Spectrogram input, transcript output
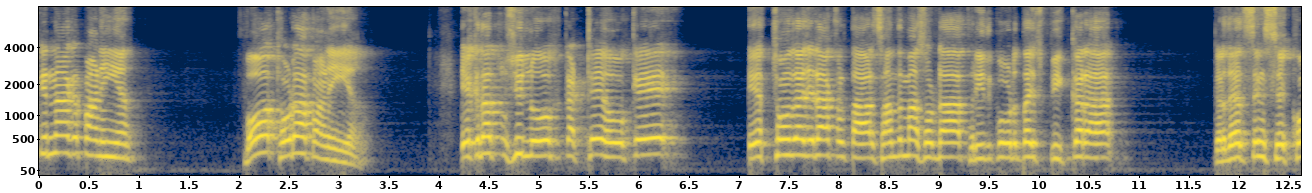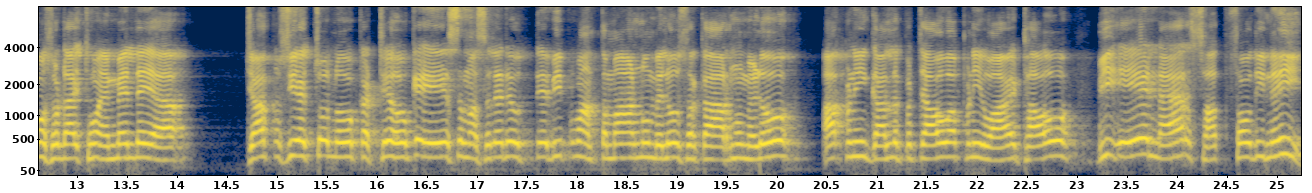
ਕਿੰਨਾ ਕੁ ਪਾਣੀ ਆ? ਬਹੁਤ ਥੋੜਾ ਪਾਣੀ ਆ। ਇੱਕ ਤਾਂ ਤੁਸੀਂ ਲੋਕ ਇਕੱਠੇ ਹੋ ਕੇ ਇੱਥੋਂ ਦਾ ਜਿਹੜਾ ਕੁਲਤਾਰ ਸੰਧਮਾ ਤੁਹਾਡਾ ਫਰੀਦਕੋਟ ਦਾ ਸਪੀਕਰ ਆ, ਗੁਰਦੇਵ ਸਿੰਘ ਸੇਖੋਂ ਤੁਹਾਡਾ ਇੱਥੋਂ ਐਮਐਲਏ ਆ, ਜਾਂ ਤੁਸੀਂ ਇੱਥੋਂ ਲੋਕ ਇਕੱਠੇ ਹੋ ਕੇ ਇਸ ਮਸਲੇ ਦੇ ਉੱਤੇ ਵੀ ਭਗਵੰਤ ਮਾਨ ਨੂੰ ਮਿਲੋ, ਸਰਕਾਰ ਨੂੰ ਮਿਲੋ ਆਪਣੀ ਗੱਲ ਪਹੁੰਚਾਓ, ਆਪਣੀ ਆਵਾਜ਼ ਉਠਾਓ ਵੀ ਇਹ ਨਹਿਰ 700 ਦੀ ਨਹੀਂ,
